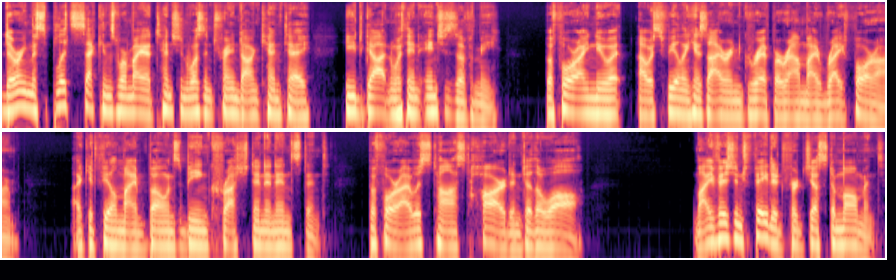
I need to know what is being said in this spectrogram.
During the split seconds where my attention wasn't trained on Kente, he'd gotten within inches of me. Before I knew it, I was feeling his iron grip around my right forearm. I could feel my bones being crushed in an instant before I was tossed hard into the wall. My vision faded for just a moment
